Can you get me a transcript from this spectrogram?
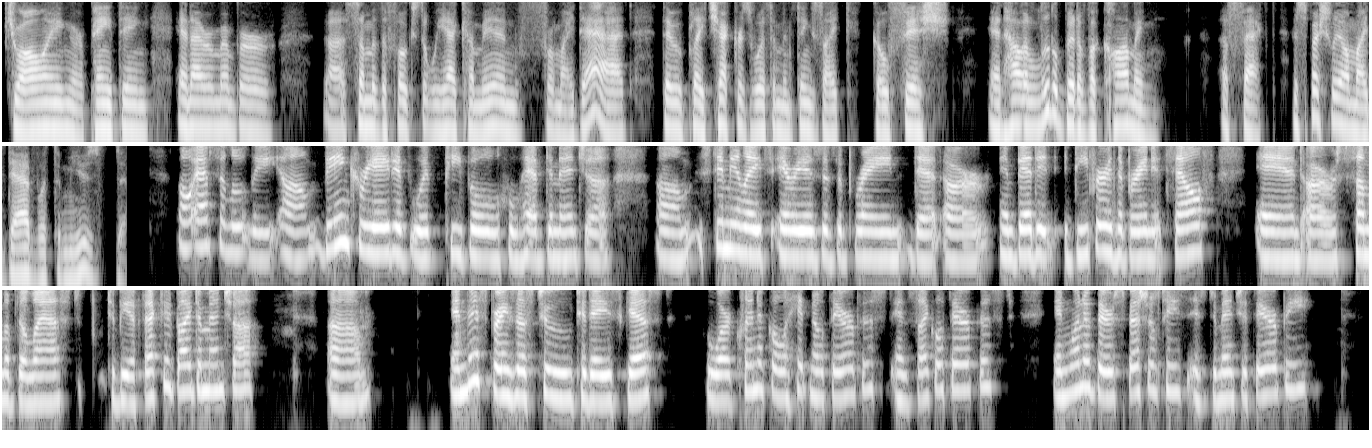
drawing or painting. And I remember uh, some of the folks that we had come in for my dad, they would play checkers with him and things like go fish and how a little bit of a calming effect, especially on my dad with the music. Oh, absolutely. Um, being creative with people who have dementia um, stimulates areas of the brain that are embedded deeper in the brain itself and are some of the last to be affected by dementia. Um, and this brings us to today's guest, who are clinical hypnotherapists and psychotherapists. And one of their specialties is dementia therapy,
